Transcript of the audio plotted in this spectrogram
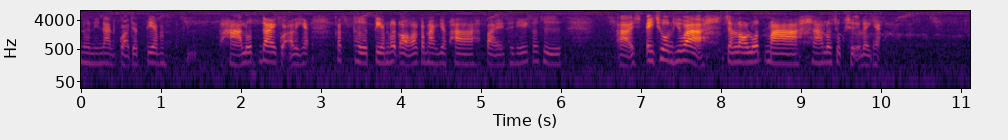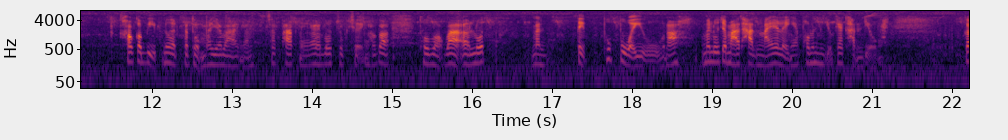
นู่นนี่นั่นกว่าจะเตรียม หารถได้กว่าอะไรเงี้ย ก็เธอเตรียมรถออกแล้วกำลังจะพาไปทีนี้ก็คืออ่าไอช่วงที่ว่าจะรอรถมานะรถฉุกเฉินอะไรเงี้ยเขาก็บีบนวดปฐมพยาบาลกันสักพักหนึ่งรถฉุกเฉินเขาก็โทรบอกว่าเออรถมันติดผู้ป่วยอยู่เนาะไม่รู้จะมาทันไหมอะไรเงี้ยเพราะมันมีอยู่แค่คันเดียวไงก็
